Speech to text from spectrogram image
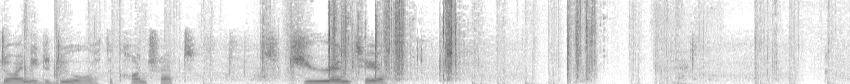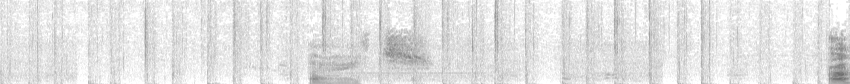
Do I need to do with the contract? Secure intel. Alright. Huh?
